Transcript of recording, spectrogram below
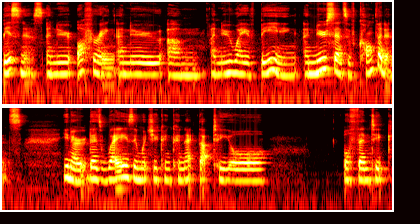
business, a new offering, a new um, a new way of being, a new sense of confidence. You know, there's ways in which you can connect that to your authentic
